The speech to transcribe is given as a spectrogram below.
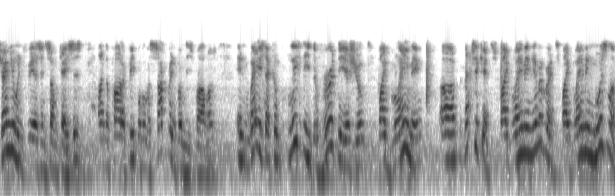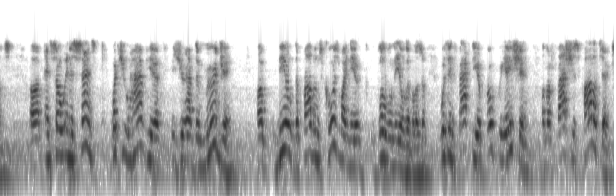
genuine fears in some cases, on the part of people who are suffering from these problems, in ways that completely divert the issue by blaming uh, Mexicans, by blaming immigrants, by blaming Muslims. Uh, and so, in a sense, what you have here is you have the merging of neo, the problems caused by neo, global neoliberalism with, in fact, the appropriation of a fascist politics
